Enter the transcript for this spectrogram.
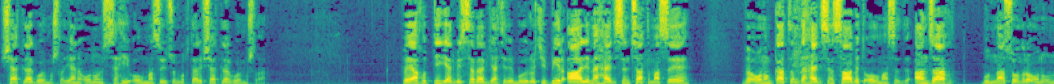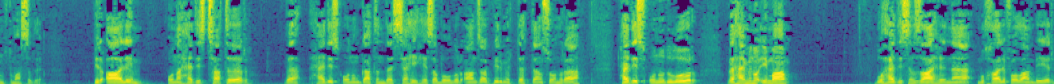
şərtlər qoymuşlar. Yəni, onun səhi olması üçün müxtəlif şərtlər qoymuşlar. Və yaxud digər bir səbəb gətirir, buyurur ki, bir alimə hədisin çatması və onun qatında hədisin sabit olmasıdır. Ancaq bundan sonra onu unutmasıdır. Bir alim ona hədis çatır və hədis onun qatında səhih hesab olunur, ancaq bir müddətdən sonra hədis unudulur və həmin o imam bu hədisin zahirinə müxalif olan bir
